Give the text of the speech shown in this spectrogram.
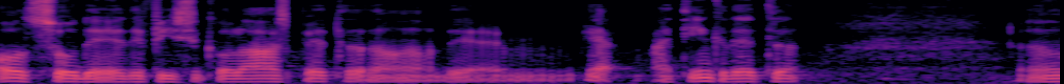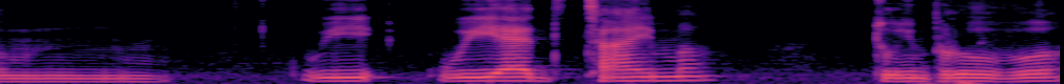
also the, the physical aspect. the, yeah, I think that um, we we had time to improve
